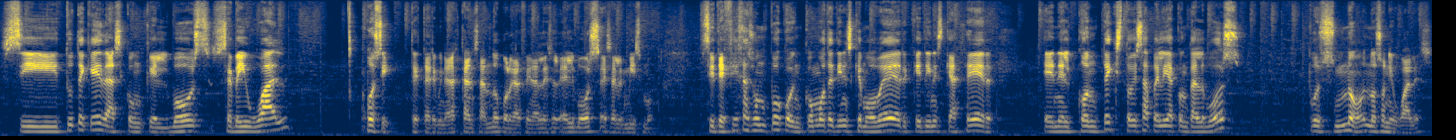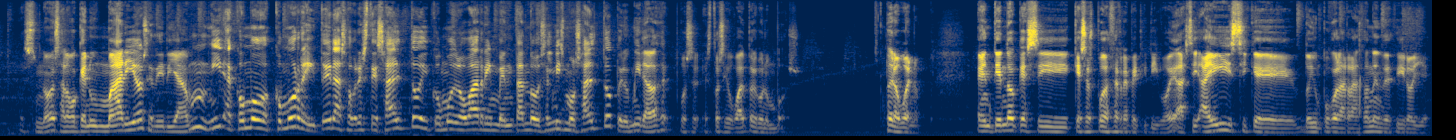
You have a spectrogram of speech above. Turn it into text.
si tú te quedas con que el boss se ve igual, pues sí, te terminarás cansando porque al final el boss es el mismo. Si te fijas un poco en cómo te tienes que mover, qué tienes que hacer en el contexto de esa pelea contra el boss, pues no, no son iguales. Es, ¿no? es algo que en un Mario se diría, mm, mira cómo, cómo reitera sobre este salto y cómo lo va reinventando. Es el mismo salto, pero mira, pues esto es igual, pero con un boss. Pero bueno, entiendo que sí que se os puede hacer repetitivo, ¿eh? Así, ahí sí que doy un poco la razón en decir, oye,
